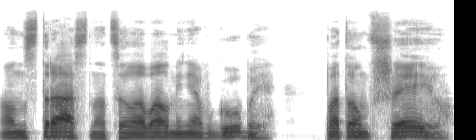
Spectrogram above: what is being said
Он страстно целовал меня в губы, потом в шею,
